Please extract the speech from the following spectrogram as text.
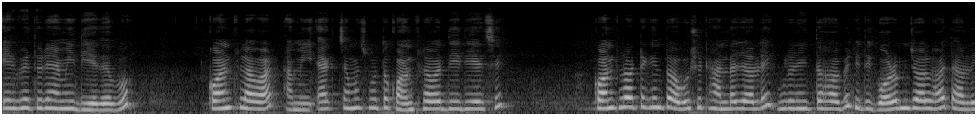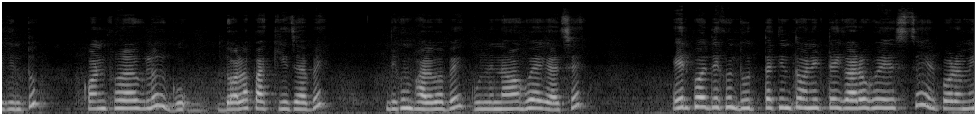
এর ভেতরে আমি দিয়ে দেব। কর্নফ্লাওয়ার আমি এক চামচ মতো কর্নফ্লাওয়ার দিয়ে দিয়েছি। কর্নফ্লাওয়ারটা কিন্তু অবশ্যই ঠান্ডা জলে গুলে নিতে হবে। যদি গরম জল হয়, তাহলে কিন্তু কর্নফ্লাওয়ারগুলো দলা পাকিয়ে যাবে। দেখুন, ভালোভাবে গুলে নেওয়া হয়ে গেছে। এরপর দেখুন, দুধটা কিন্তু অনেকটাই গাঢ় হয়ে এসছে। এরপর আমি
